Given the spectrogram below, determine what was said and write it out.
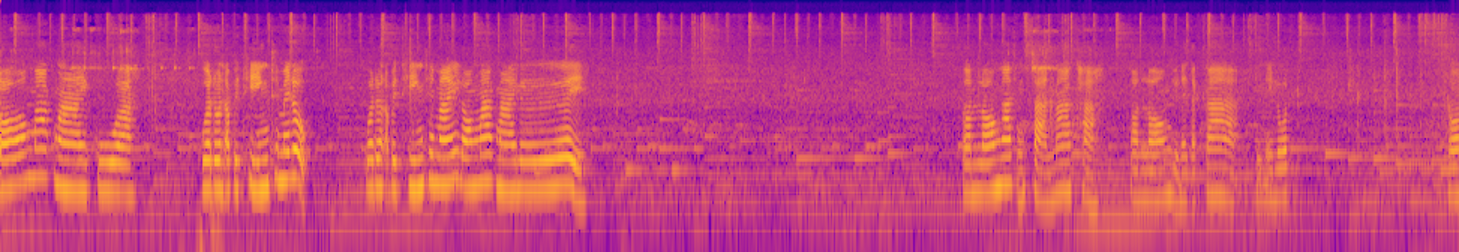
ร้องมากมายกลัว กลัวโดนเอาไปทิ้งใช่ไหมลูก กลัวโดนเอาไปทิ้งใช่ไหมร้องมากมายเลยตอนร้องน่าสงสารมากค่ะ ตอนร้องอยู่ในตะกร้า อยู่ในรถ ร้อง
